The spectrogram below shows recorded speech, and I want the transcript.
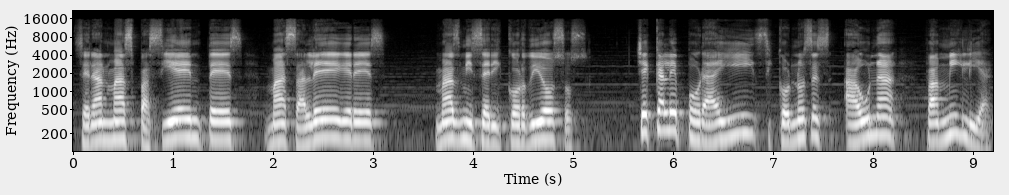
serán más pacientes, más alegres, más misericordiosos. Chécale por ahí si conoces a una familia,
